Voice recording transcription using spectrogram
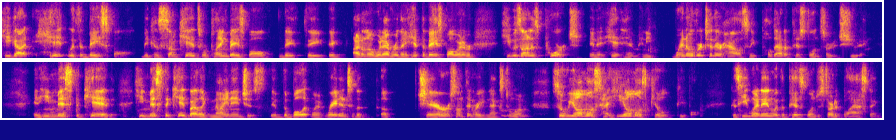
He got hit with a baseball because some kids were playing baseball. They they it, I don't know whatever they hit the baseball whatever. He was on his porch and it hit him and he went over to their house and he pulled out a pistol and started shooting. And he missed the kid. He missed the kid by like nine inches. If the bullet went right into the a chair or something right next to mm. him. So we almost had he almost killed people because he went in with a pistol and just started blasting.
